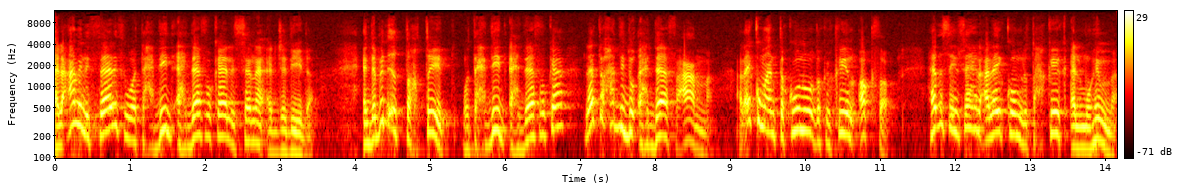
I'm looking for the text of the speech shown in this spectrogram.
العامل الثالث هو تحديد أهدافك للسنة الجديدة. عند بدء التخطيط وتحديد أهدافك لا تحدد أهداف عامة. عليكم أن تكونوا دقيقين أكثر. هذا سيسهل عليكم لتحقيق المهمة.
